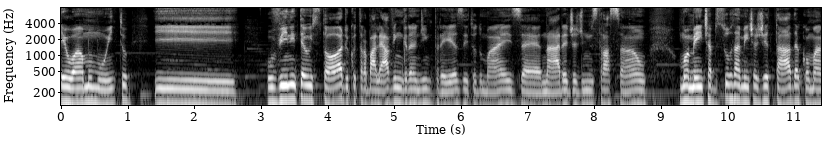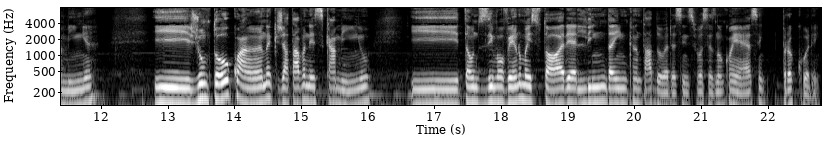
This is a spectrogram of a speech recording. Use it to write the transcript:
eu amo muito e o Vini tem um histórico, trabalhava em grande empresa e tudo mais, é, na área de administração, uma mente absurdamente agitada como a minha e juntou com a Ana, que já estava nesse caminho, e estão desenvolvendo uma história linda e encantadora. Assim, se vocês não conhecem, procurem.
